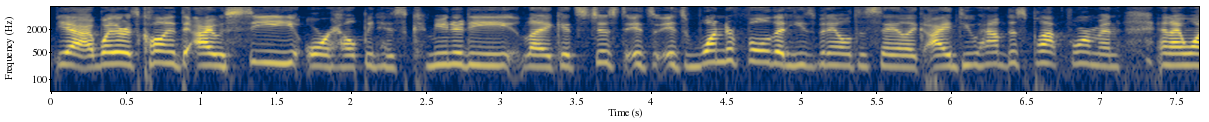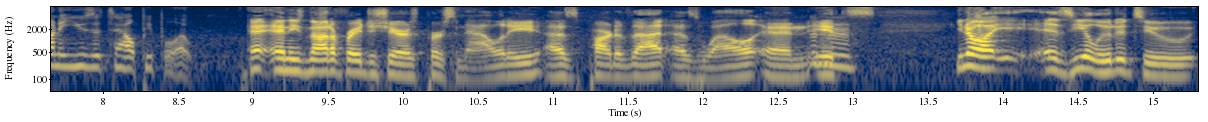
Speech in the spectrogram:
yeah, whether it's calling it the IOC or helping his community, like it's just it's it's wonderful that he's been able to say like I do have this platform and and I want to use it to help people out and, and he's not afraid to share his personality as part of that as well. And mm-hmm. it's, you know, as he alluded to,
